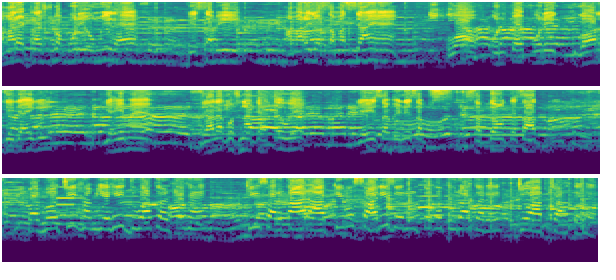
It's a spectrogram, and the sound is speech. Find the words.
हमारे ट्रस्ट को पूरी उम्मीद है कि सभी हमारी जो समस्याएँ हैं, वो उन पर पूरी गौर दी जाएगी। यही मैं ज़्यादा कुछ ना कहते हुए यही सब इन्हीं सब शब्दों के साथ प्रमोद जी, हम यही दुआ करते हैं कि सरकार आपकी वो सारी ज़रूरतों को पूरा करे जो आप चाहते हैं।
